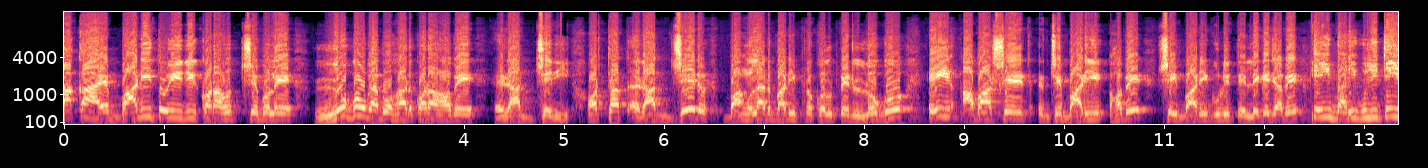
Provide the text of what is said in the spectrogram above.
টাকায় বাড়ি তৈরি করা হচ্ছে বলে লোগো ব্যবহার করা হবে রাজ্যেরই। অর্থাৎ রাজ্যের বাংলার বাড়ি প্রকল্পের লোগো এই আবাসের যে বাড়ি হবে, সেই বাড়িগুলিতে লেগে যাবে। এই বাড়িগুলিতেই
